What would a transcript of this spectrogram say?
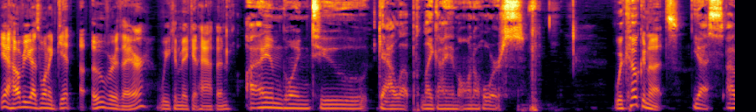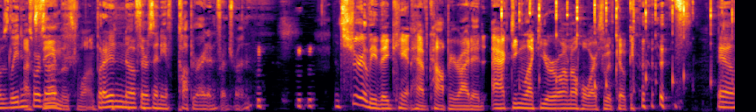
Yeah, however you guys want to get uh, over there, we can make it happen. I am going to gallop like I am on a horse. with coconuts. Yes, I was leading I've towards seen that, this one. but I didn't know if there was any copyright infringement. Surely they can't have copyrighted acting like you're on a horse with coconuts. yeah,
